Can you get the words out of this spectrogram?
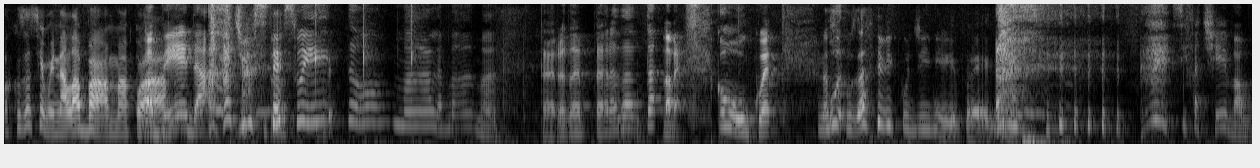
Ma cosa siamo in Alabama qua? Vabbè, da, giusto, sweet home Alabama. Vabbè, comunque... No, scusatevi cugini, vi prego. si faceva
